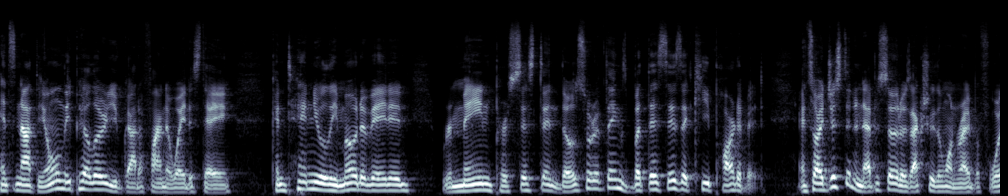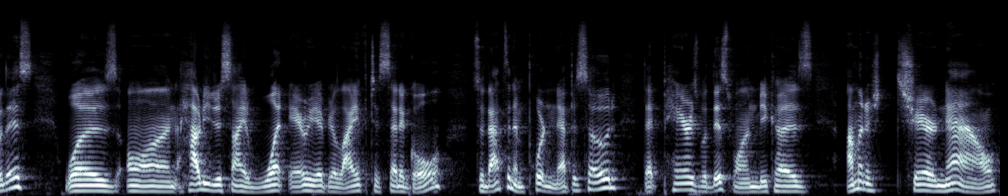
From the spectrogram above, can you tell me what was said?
It's not the only pillar. You've got to find a way to stay continually motivated, remain persistent, those sort of things, but this is a key part of it. And so I just did an episode, it was actually the one right before this, was on how do you decide what area of your life to set a goal. So that's an important episode that pairs with this one because I'm going to share now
